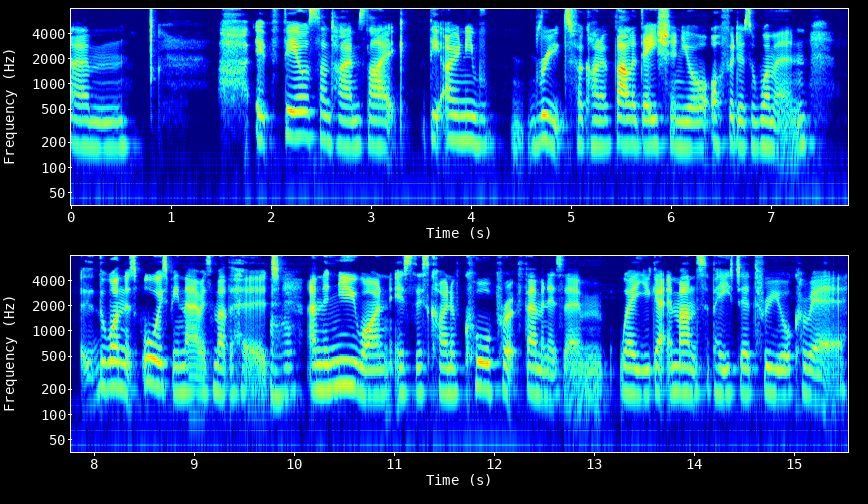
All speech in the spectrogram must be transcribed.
um, it feels sometimes like the only routes for kind of validation you're offered as a woman the one that's always been there is motherhood Mm-hmm. and the new one is this kind of corporate feminism where you get emancipated through your career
